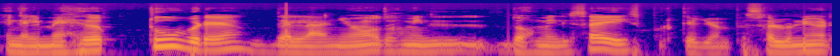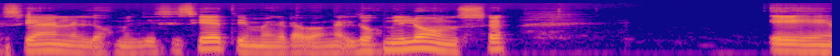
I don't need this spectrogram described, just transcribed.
En el mes de octubre del año 2006, porque yo empecé la universidad en el 2017 y me gradué en el 2011, eh,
